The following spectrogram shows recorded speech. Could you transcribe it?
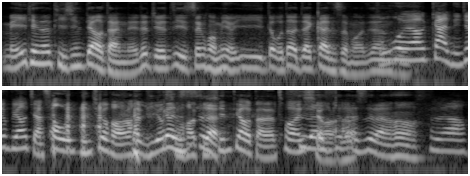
每一天都提心吊胆的，就觉得自己生活没有意义，都我到底在干什么？这样子，不会啊，干你就不要假造文凭就好了，你有什么好提心吊胆的？突然小了，是了，是啊，哈，是啊，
